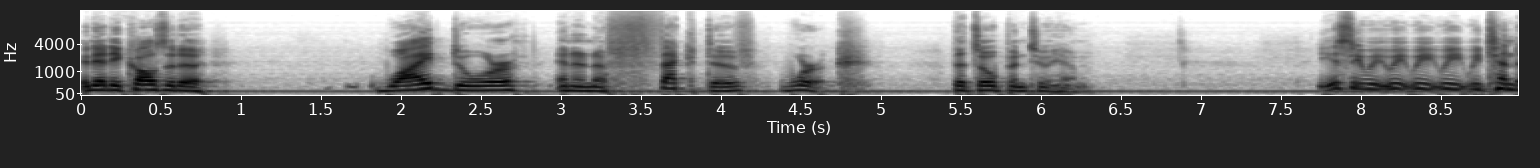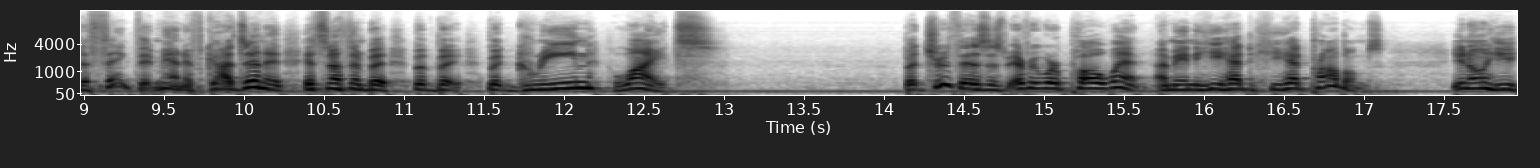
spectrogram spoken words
And yet he calls it a, wide door and an effective work that's open to him. You see, we, we, we, we tend to think that, man, if God's in it, it's nothing but, but, but, but green lights. But truth is, is everywhere Paul went, I mean, he had, he had problems. You know, he,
